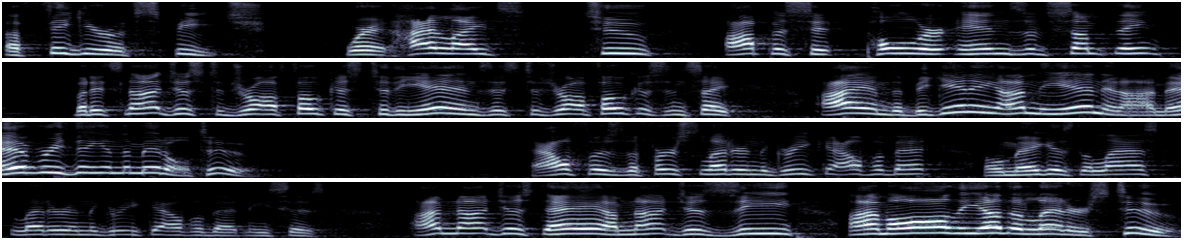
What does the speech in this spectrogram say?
a figure of speech where it highlights two opposite polar ends of something, but it's not just to draw focus to the ends, it's to draw focus and say, I am the beginning, I'm the end, and I'm everything in the middle too. Alpha is the first letter in the Greek alphabet, Omega is the last letter in the Greek alphabet. And he says, I'm not just A, I'm not just Z, I'm all the other letters too.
